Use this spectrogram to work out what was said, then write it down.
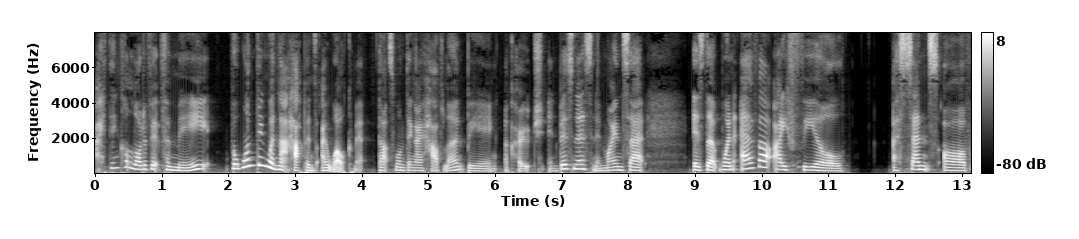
I think a lot of it for me, for one thing, when that happens, I welcome it. That's one thing I have learned being a coach in business and in mindset is that whenever I feel a sense of,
